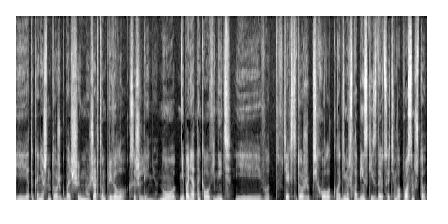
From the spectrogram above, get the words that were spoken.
И это, конечно, тоже к большим жертвам привело, к сожалению. Но непонятно, кого винить. И вот в тексте тоже психолог Владимир Слабинский задается этим вопросом, что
